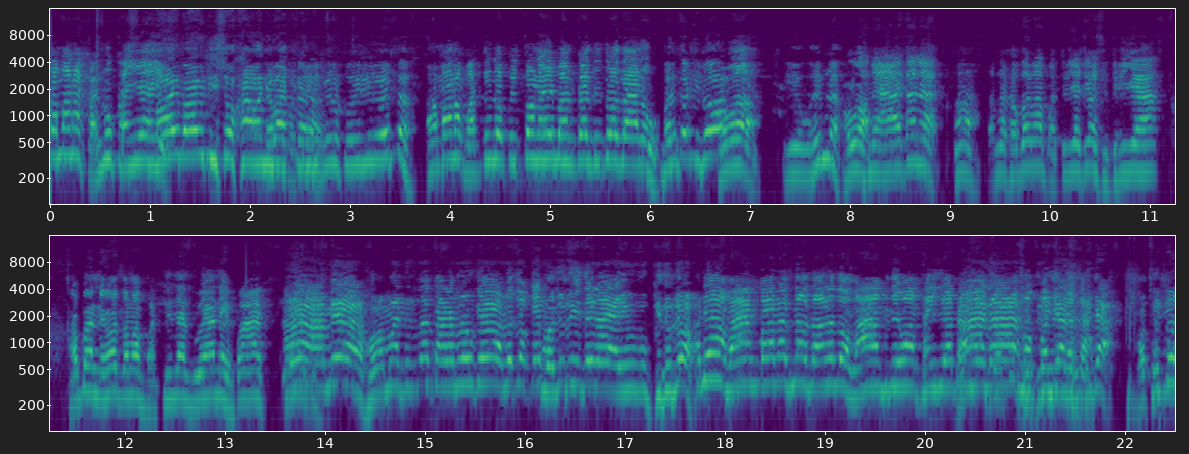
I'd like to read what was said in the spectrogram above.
તમારા ઘરનું ખાઈએ ડીશો ખાવાની વાત કરે. પેલો અમારો તો પીતો નહીં બંધ કરી દીધો દાનું. બંધ કરી દીધો? હોવે, એવું એમ ને? અમે આયા હતા ને? તમને ખબરમાં ભત્રીજા જેવા સુધરી ગયા. ખબર નહીં હો તમારા ભત્રીજા જોયા નહીં. પાંચ અમે હોમાં જતા તારે કે અમે તો કઈ મજૂરી કીધું લ્યો. બારસ ના દાડે તો વાઘ જેવા થઈ ગયા ના ના. ભત્રીજા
